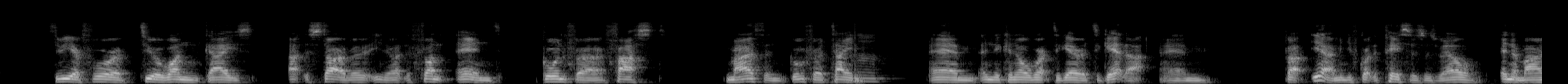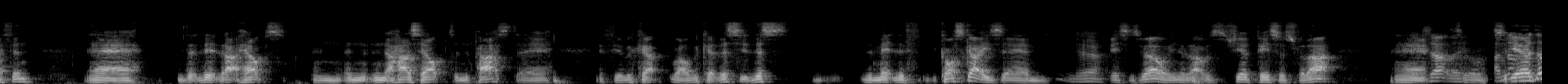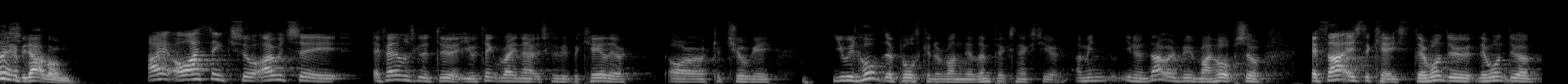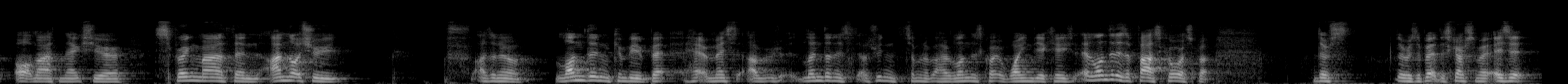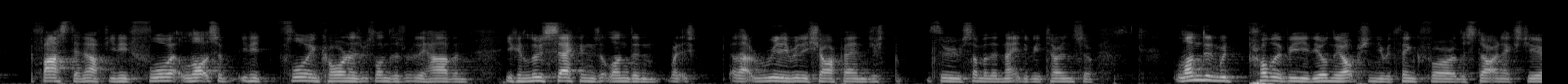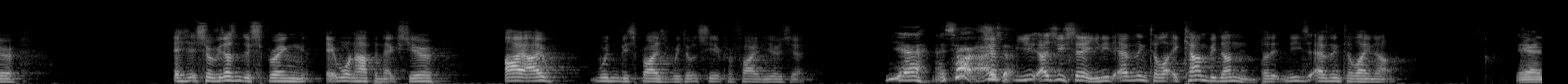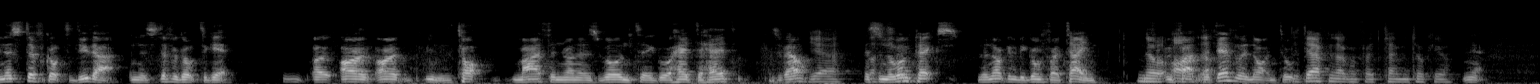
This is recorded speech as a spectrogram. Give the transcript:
three or four 201 guys at the start of a, you know, at the front end going for a fast marathon, going for a time, mm. um, and they can all work together to get that. Um, but yeah, I mean, you've got the paces as well in a marathon uh, that, that, that helps, and, and, and, it has helped in the past. Uh, if you look at well, look at this this the the, the Kosgei's um, yeah. pace as well. You know that was shared had pacers for that. Uh, exactly. So, so yeah, I don't think it'll be that long. I oh I think so. I would say if anyone's going to do it, you would think right now it's going to be Bekele or, or Kipchoge, you would hope they're both going to run the Olympics next year. I mean, you know, that would be my hope. So if that is the case, they won't do they won't do a autumn marathon next year. Spring marathon, I'm not sure. I don't know. London can be a bit hit or miss. I, London is. I was reading something about how London's quite a windy occasion. Uh, London is a fast course, but there's there was a bit of discussion about is it fast enough? You need flow, lots of you need flowing corners, which London doesn't really have, and you can lose seconds at London when it's at that really really sharp end, just through some of the 90 degree turns. So London would probably be the only option you would think for the start of next year. So if he doesn't do spring, it won't happen next year. I I wouldn't be surprised if we don't see it for five years yet. Yeah, it's hard. Just you, as you say, you need everything to. It can be done, but it needs everything to line up. Yeah, and it's difficult to do that, and it's difficult to get uh, our our, you know, the top marathon runners willing to go head to head as well. Yeah, it's in the. Olympics. They're not going to be going for a time. No, in oh, fact, they're definitely not in Tokyo. They're definitely not going for a time in Tokyo. Yeah.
